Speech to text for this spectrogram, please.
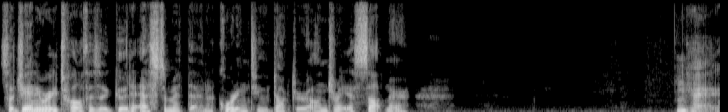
So January 12th is a good estimate then, according to Dr. Andreas Zautner. Okay.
